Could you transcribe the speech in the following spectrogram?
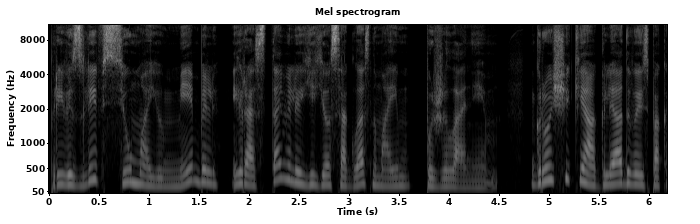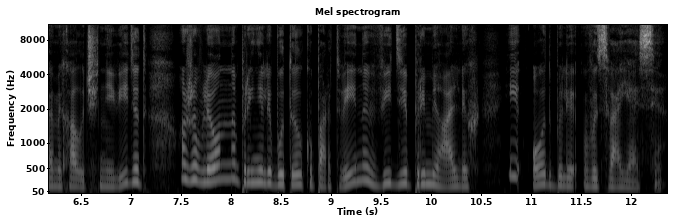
привезли всю мою мебель и расставили ее согласно моим пожеланиям. Грузчики, оглядываясь, пока Михалыч не видит, оживленно приняли бутылку портвейна в виде премиальных и отбыли в Исвояси.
